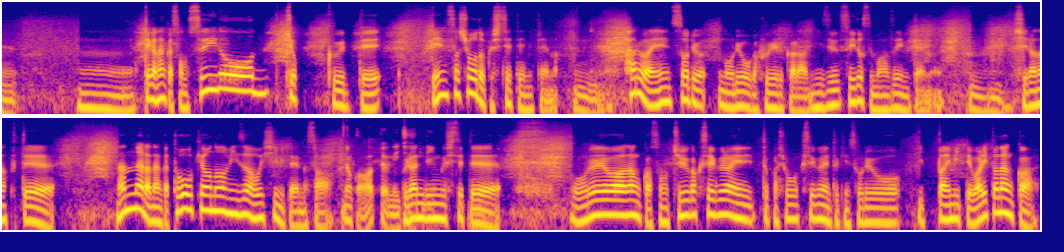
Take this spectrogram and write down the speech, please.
な。ね。うーん。てかなんかその水道局で塩素消毒しててみたいな。うん。春は塩素量の量が増えるから水、水道水まずいみたいなのうん知らなくて、なんならなんか東京の水は美味しいみたいなさ、うん。なんかあったよね、ブランディンングしてて、俺はなんかその中学生ぐらいとか小学生ぐらいの時にそれをいっぱい見て割となんか、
